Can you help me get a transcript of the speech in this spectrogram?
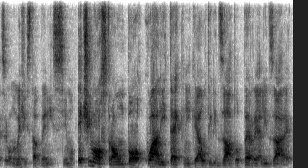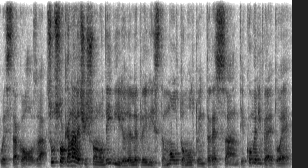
secondo me ci sta benissimo, e ci mostra un po' quali tecniche ha utilizzato per realizzare questa cosa. Sul suo canale ci sono dei video, delle playlist molto molto interessanti, e come ripeto è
